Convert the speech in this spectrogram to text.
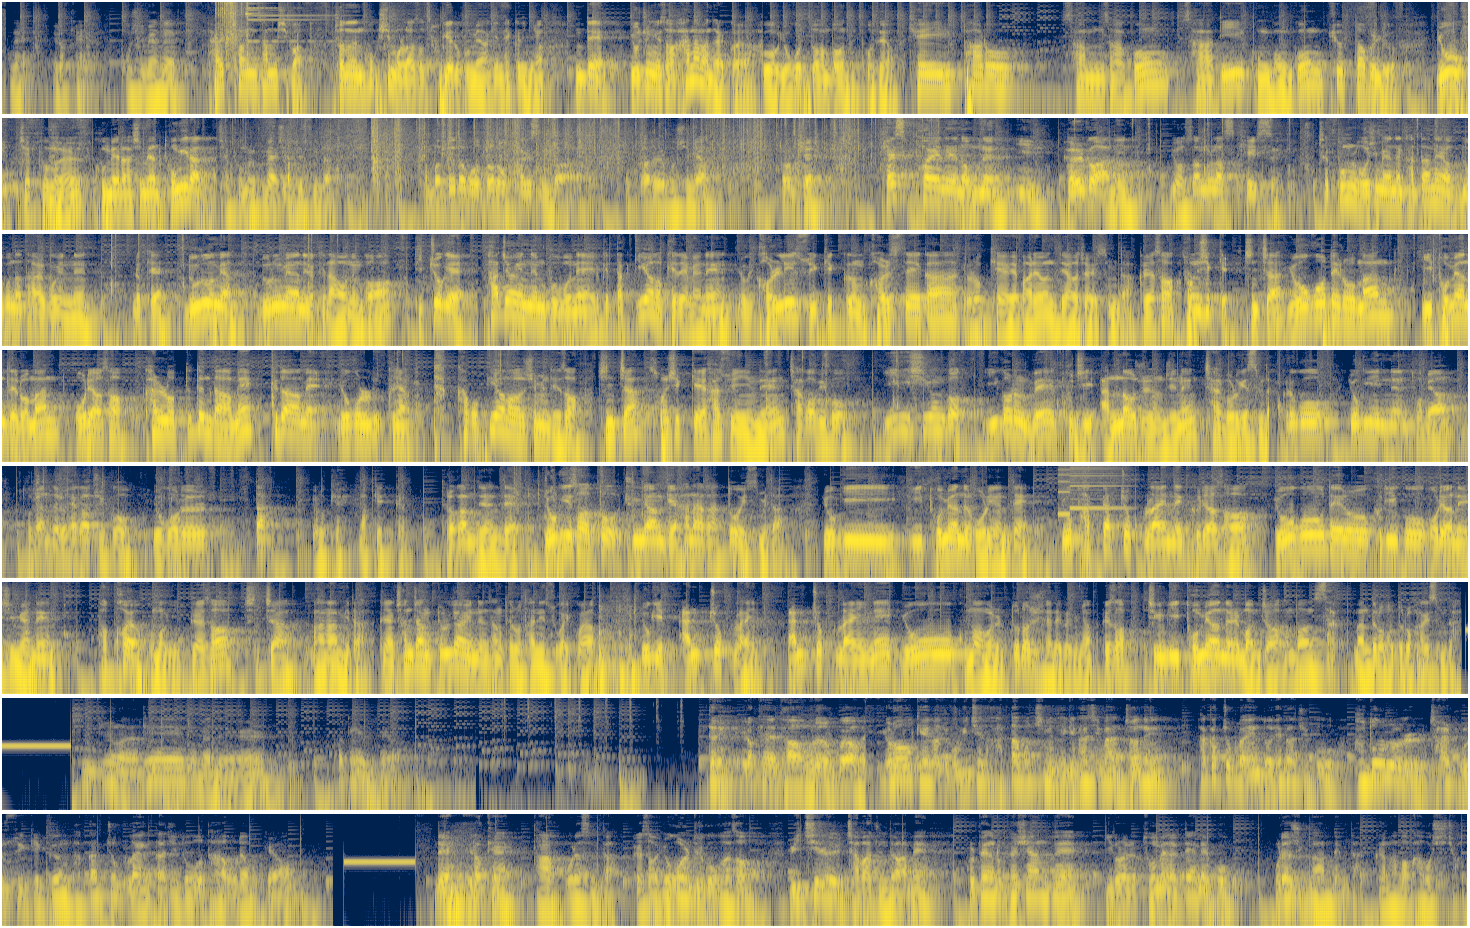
네, 이렇게 보시면은 8,030원. 저는 혹시 몰라서 두 개를 구매하긴 했거든요. 근데 요 중에서 하나만 달 거예요. 그 요것도 한번 보세요. K85 340 4D000QW 요 제품을 구매를 하시면 동일한 제품을 구매하실 수 있습니다. 한번 뜯어보도록 하겠습니다. 효과를 보시면 이렇게 캐스퍼에는 없는 이 별거 아닌 요 선글라스 케이스 제품을 보시면은 간단해요. 누구나 다 알고 있는 이렇게 누르면 누르면 이렇게 나오는 거 뒤쪽에 파져 있는 부분에 이렇게 딱 끼워 넣게 되면은 여기 걸릴 수 있게끔 걸쇠가 이렇게 마련되어져 있습니다. 그래서 손쉽게 진짜 요거대로만 이 도면대로만 오려서 칼로 뜯은 다음에 그 다음에 요걸 그냥 탁 하고 끼워 넣으시면 돼서 진짜 손쉽게 할 수 있는 작업이고 이 쉬운 것 이거를 왜 굳이 안 넣어주셨는지는 잘 모르겠습니다. 그리고 여기 있는 도면 도면대로 해가지고 요거를 딱 이렇게 맞게끔 들어가면 되는데 여기서 또 중요한 게 하나가 또 있습니다. 여기 이 도면을 오리는데 요 바깥쪽 라인에 그려서 요거대로 그리고 오려내시면은 더 커요 구멍이. 그래서 진짜 망합니다. 그냥 천장 뚫려 있는 상태로 다닐 수가 있고요. 여기 안쪽 라인 안쪽 라인에 요 구멍을 뚫어 주셔야 되거든요. 그래서 지금 이 도면을 먼저 한번 싹 만들어 보도록 하겠습니다 신중하게 도면을 커팅해 주세요. 네 이렇게 다 오려졌고요. 이렇게 해가지고 위치에 다 갖다 붙이면 되긴 하지만 저는 바깥쪽 라인도 해가지고 구도를 잘 볼 수 있게끔 바깥쪽 라인까지도 다 오려볼게요. 네 이렇게 다 오렸습니다. 그래서 요걸 들고 가서 위치를 잡아준 다음에 볼펜으로 표시한 후에 이걸 도면을 떼내고 오려주기만 하면 됩니다. 그럼 한번 가보시죠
